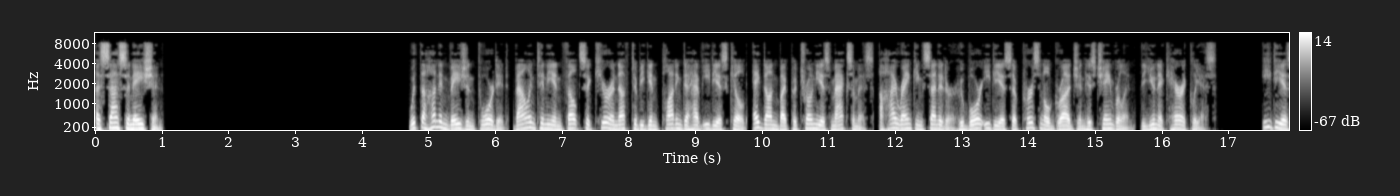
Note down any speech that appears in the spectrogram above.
Assassination With the Hun invasion thwarted, Valentinian felt secure enough to begin plotting to have Aetius killed, egged on by Petronius Maximus, a high-ranking senator who bore Aetius a personal grudge and his chamberlain, the eunuch Heraclius. Aetius,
